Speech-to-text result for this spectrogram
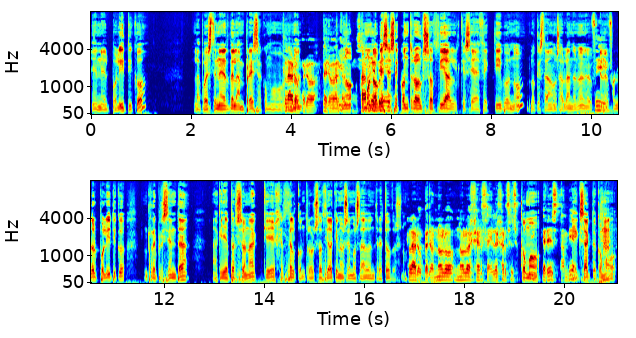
el político, la puedes tener de la empresa, como claro, pero, pero el no, como no ves ese control social que sea efectivo, ¿no? Lo que estábamos hablando, ¿no? En el, en el fondo el político representa aquella persona que ejerce el control social que nos hemos dado entre todos. ¿no? Claro, pero no lo, no lo ejerce, él ejerce su como, interés también. Exacto, como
